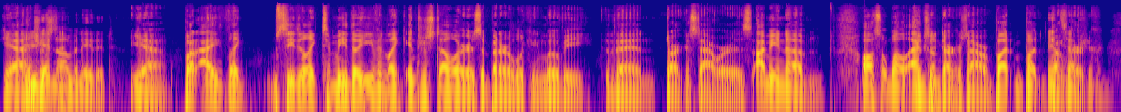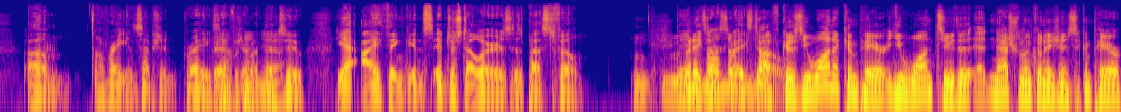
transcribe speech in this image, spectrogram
yeah, You get nominated." yeah. But I like see like to me though, even like Interstellar is a better looking movie than Darkest Hour is. I mean, um, also well, actually Darkest Hour, but but Dunkirk. Inception. Um, oh, right, Inception. Right, yeah, I forgot about yeah. that too. Yeah, I think Interstellar is his best film. Mm, Maybe but it's also Knight, it's tough no. because you want to compare. You want to the uh, natural inclination is to compare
